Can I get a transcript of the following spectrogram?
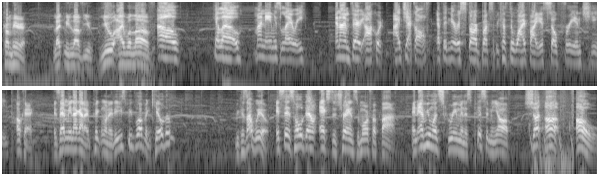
Come here. Let me love you. You I will love. Oh, hello. My name is Larry. And I'm very awkward. I jack off at the nearest Starbucks because the Wi-Fi is so free and cheap. Okay. Does that mean I gotta pick one of these people up and kill them? Because I will. It says hold down X to transmorphify. And everyone's screaming is pissing me off. Shut up. Oh,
